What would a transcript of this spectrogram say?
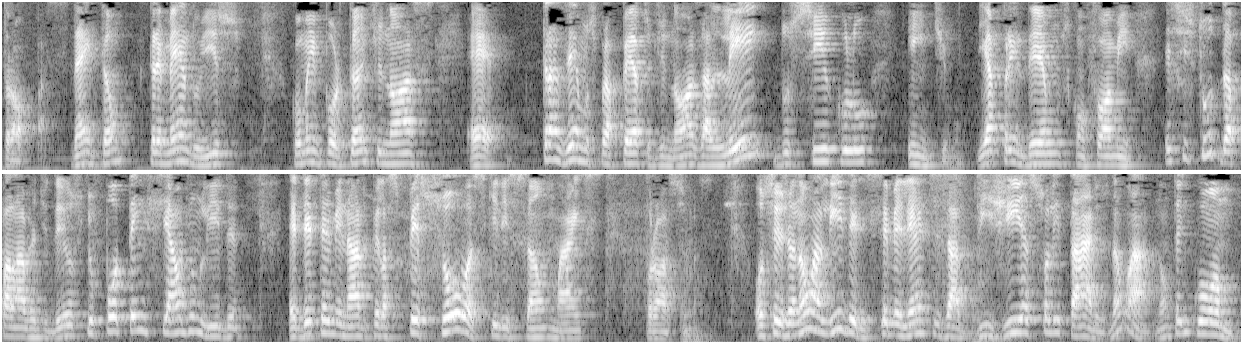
tropas. Né? Então, tremendo isso, como é importante nós é, trazemos para perto de nós a lei do círculo íntimo. E aprendemos, conforme esse estudo da palavra de Deus, que o potencial de um líder é determinado pelas pessoas que lhe são mais próximas. Ou seja, não há líderes semelhantes a vigias solitários. Não há, não tem como.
